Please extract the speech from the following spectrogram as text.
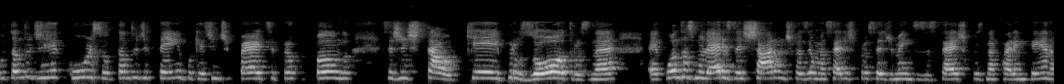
O tanto de recurso, o tanto de tempo que a gente perde se preocupando se a gente está ok para os outros, né? É, quantas mulheres deixaram de fazer uma série de procedimentos estéticos na quarentena,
